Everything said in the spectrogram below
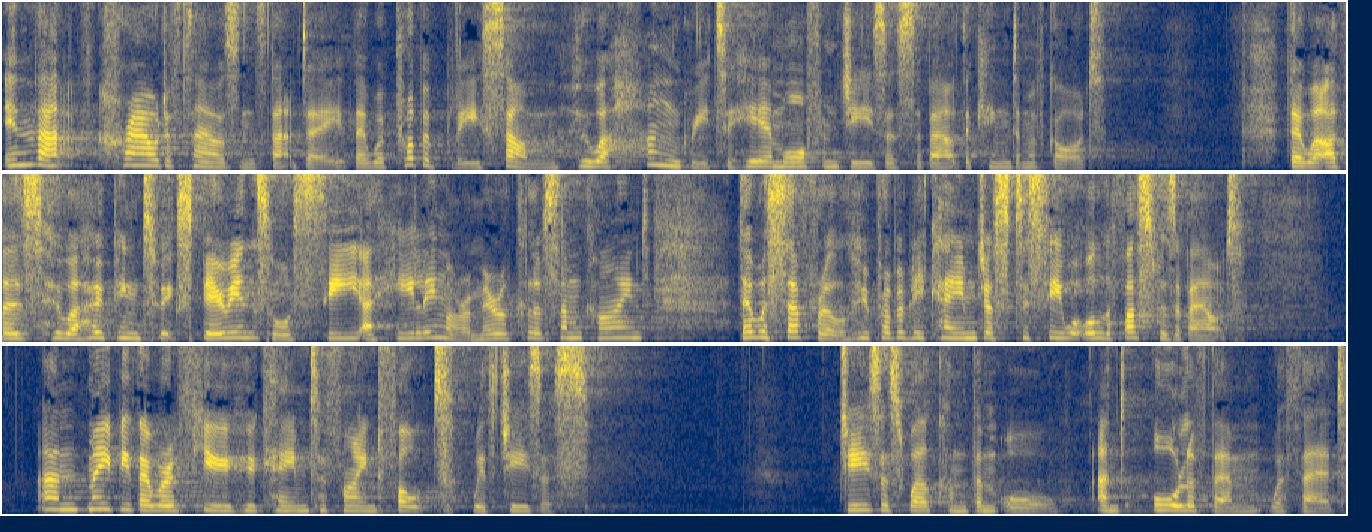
In that crowd of thousands that day, there were probably some who were hungry to hear more from Jesus about the kingdom of God. There were others who were hoping to experience or see a healing or a miracle of some kind. There were several who probably came just to see what all the fuss was about. And maybe there were a few who came to find fault with Jesus. Jesus welcomed them all, and all of them were fed.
